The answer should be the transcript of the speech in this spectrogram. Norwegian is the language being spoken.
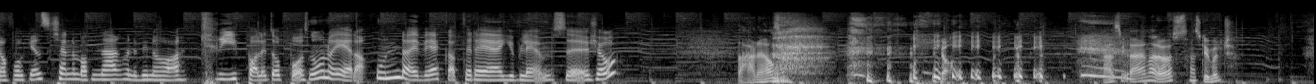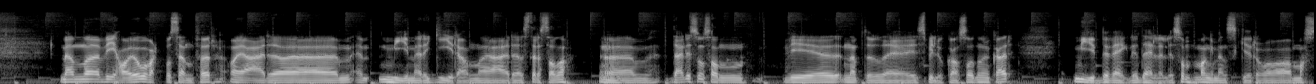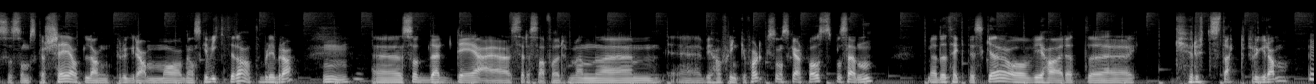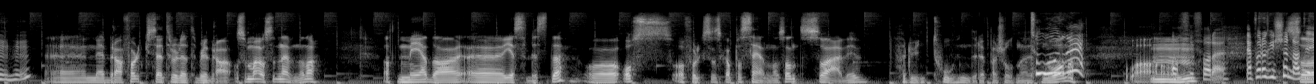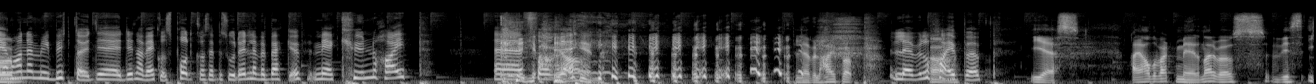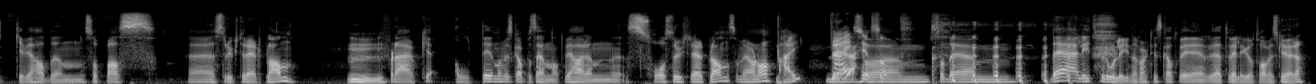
Ja, folkens. Kjenner vi at nervene begynner å krype litt opp på oss nå. Nå er det under ei uke til det er jubileumsshow. Det er det, altså. Ja. Jeg er nervøs. Det er skummelt. Men eh, vi har jo vært på scenen før, og jeg er eh, mye mer gira enn jeg er stressa da. Eh, det er liksom sånn Vi nevnte jo det i spilleuka også denne uka her. Mye bevegelige deler, liksom. Mange mennesker og masse som skal skje. Og et langt program og ganske viktig da, at det blir bra. Eh, så det er det jeg er stressa for. Men vi har flinke folk som skal hjelpe oss på scenen med det tekniske, og vi har et uh, kruttsterkt program eh, med bra folk, så jeg tror dette blir bra. Og så må jeg også nevne da at med da uh, gjesteliste og oss og folk som skal på scenen og sånt, så er vi på rundt 200 personer nå. da. Wow. Å, for det. Ja, for dere skjønner Så- at jeg har nemlig bytta ut eh, denne ukas podkastepisode, Level Backup, med kun hype. Uh, for Ja. eh, Level hype up. Level Hype Up. Yes. Jeg hadde vært mer nervøs hvis ikke vi hadde en såpass uh, strukturert plan. For det er jo ikke alltid når vi skal på scenen at vi har en så strukturert plan som vi har nå. Nei, det Nei. er helt sant. Så, så det, um, det er litt beroligende, faktisk, at vi vet veldig godt hva vi skal gjøre.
